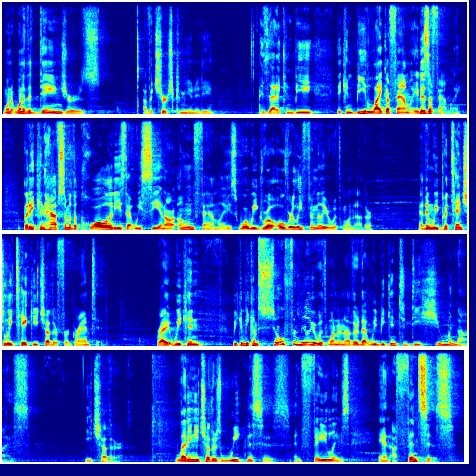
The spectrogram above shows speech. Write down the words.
One, one of the dangers of a church community is that it can, be, it can be like a family. It is a family, but it can have some of the qualities that we see in our own families where we grow overly familiar with one another and then we potentially take each other for granted, right? We can we can become so familiar with one another that we begin to dehumanize each other, letting each other's weaknesses and failings and offenses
